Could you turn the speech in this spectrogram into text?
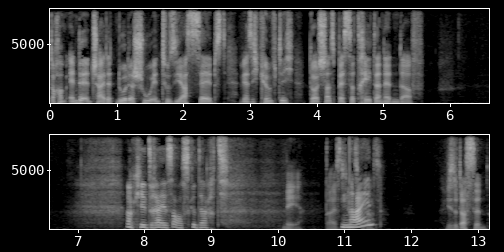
Doch am Ende entscheidet nur der Schuhenthusiast selbst, wer sich künftig Deutschlands bester Treter nennen darf. Okay, drei ist ausgedacht. Nee, da ist nicht Nein? ausgedacht. Wieso das denn?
